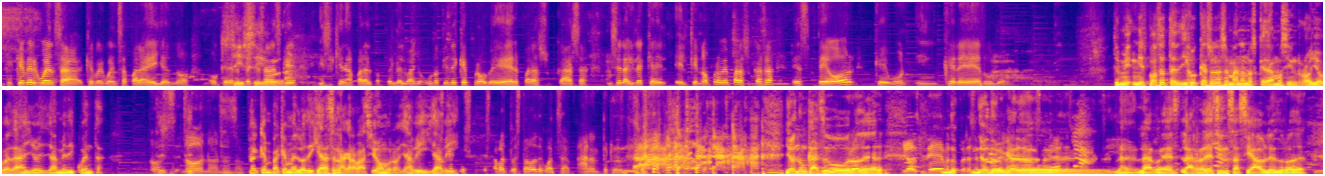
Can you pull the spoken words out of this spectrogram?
Qué, qué vergüenza, qué vergüenza para ellas, ¿no? O que de Sí, repente, sí, ¿sabes ¿verdad? qué? Ni siquiera para el papel del baño, uno tiene que proveer para su casa. Dice la Biblia que el, el que no provee para su casa es peor que un incrédulo. hermano. Mi, mi esposa te dijo que hace una semana nos quedamos sin rollo, ¿verdad? Yo ya me di cuenta. No, sé- no, no, no, no. Para que, para que me lo dijeras en la grabación, bro. Ya vi, ya Es vi. es- estaba en tu estado de WhatsApp. Ah, no, no te creas. Yo nunca subo, brother. Yo sé, pero tú eres el yo nunca las redes. Sí, La- las redes, las redes insaciables, brother. Sí.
